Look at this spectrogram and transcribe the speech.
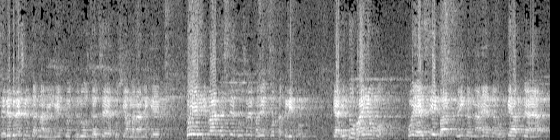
سیلیبریشن کرنا نہیں ہے، کوئی جلوس، جلسے، خوشیاں منانے کے۔ کوئی ایسی بات جس سے دوسرے فریق کو تکلیف ہو۔ یا ہندو بھائیوں کو کوئی ایسی بات نہیں کرنا ہے، اگر ان کے حق میں آیا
